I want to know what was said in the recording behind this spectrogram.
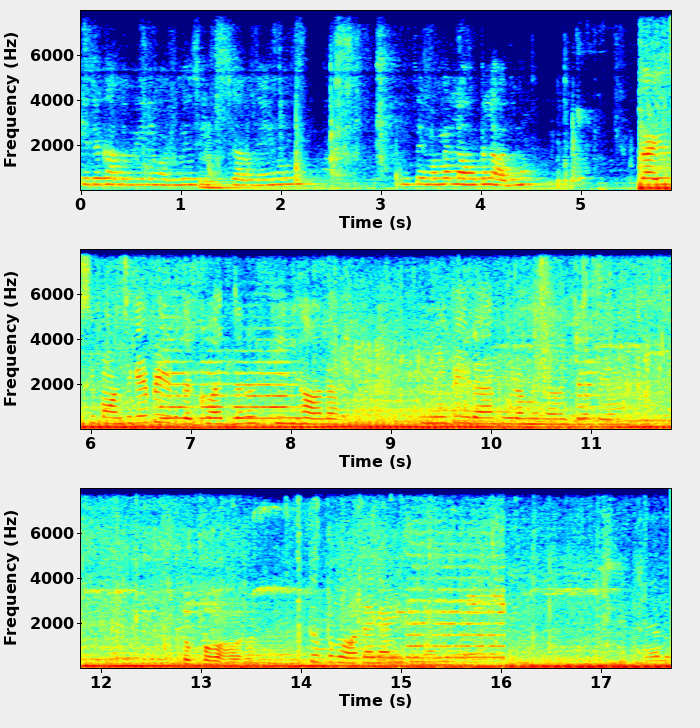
ਕਿਤੇ ਖਤਮ ਵੀ ਨਹੀਂ ਹੋਣੀ ਸੀ। ਚੱਲਦੇ ਹਾਂ ਤੇ ਮੈਂ ਲੌਂਗ ਲਾ ਦਵਾਂ ਗਾਇਸ ਪਹੁੰਚ ਗਏ ਭੀੜ ਦੇਖੋ ਇੱਧਰ ਕੀ ਹਾਲ ਹੈ। ਕਿੰਨੀ ਭੀੜ ਹੈ ਪੂਰਾ ਮੇਲਾ ਲੱਗਿਆ ਪਿਆ। ਹੈ। ਧੁੱਪ ਬਹੁਤ ਧੁੱਪ ਬਹੁਤ ਹੈ ਹੈਲੋ।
